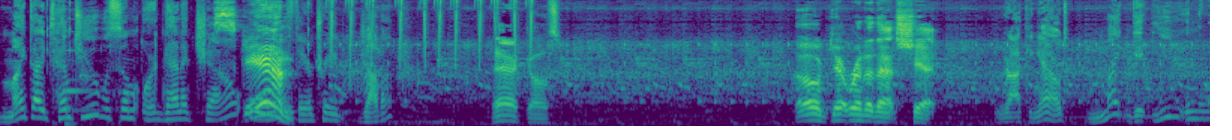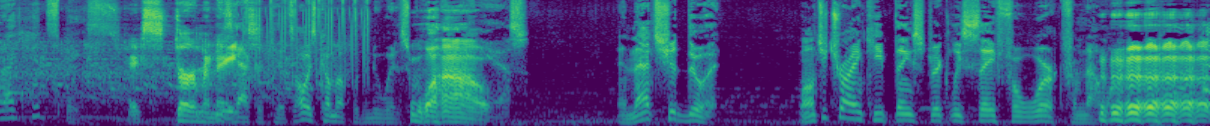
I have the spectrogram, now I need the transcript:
Might I tempt you with some organic chow? Scan. fair trade Java? There it goes. Oh, get rid of that shit. Rocking out might get you in the right headspace. Exterminate. These Exterminate. hacker kids always come up with a new way to screw Wow. Yes. And that should do it. Why don't you try and keep things strictly safe for work from now on?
